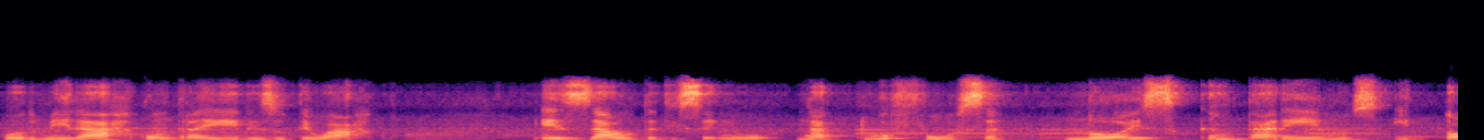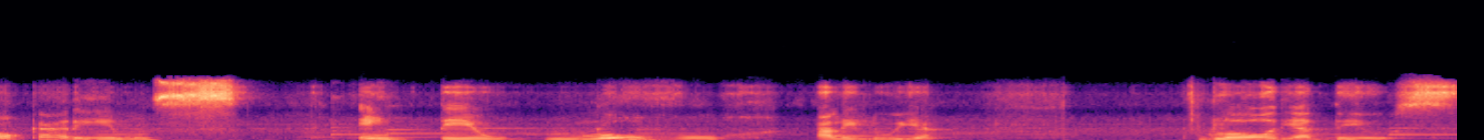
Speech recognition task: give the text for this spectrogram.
quando mirar contra eles o teu arco. Exalta-te, Senhor, na tua força nós cantaremos e tocaremos em teu louvor. Aleluia. Glória a Deus.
